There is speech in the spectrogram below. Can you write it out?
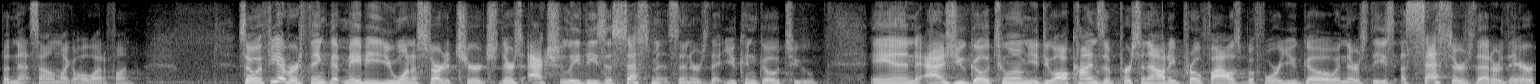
Doesn't that sound like a whole lot of fun? So, if you ever think that maybe you want to start a church, there's actually these assessment centers that you can go to and as you go to them, you do all kinds of personality profiles before you go. And there's these assessors that are there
